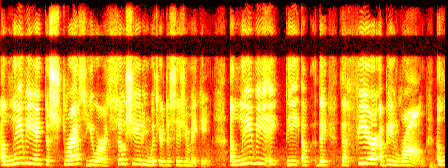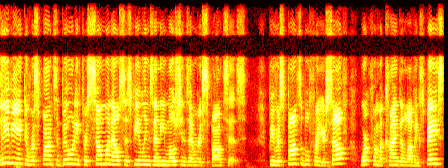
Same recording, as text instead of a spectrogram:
alleviate the stress you are associating with your decision making alleviate the uh, the the fear of being wrong alleviate the responsibility for someone else's feelings and emotions and responses be responsible for yourself. Work from a kind and loving space.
